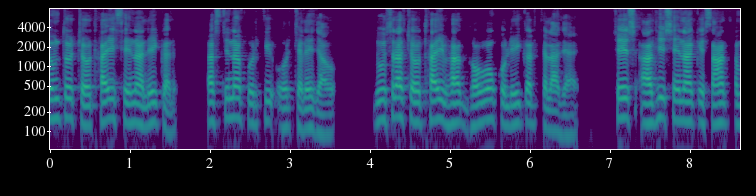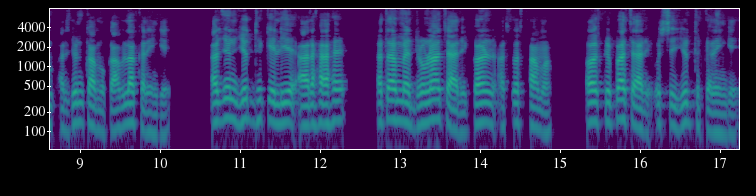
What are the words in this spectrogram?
तुम तो चौथाई सेना लेकर हस्तिनापुर की ओर चले जाओ। दूसरा चौथाई भाग गौवों को लेकर चला जाए। शेष आधी सेना के साथ हम अर्जुन का मुकाबला करेंगे। अर्जुन युद्ध के लिए आ रहा है, अतः मैं द्रोणाचार्य, कर्ण, अश्वस्थामा और कृपाचार्य उससे युद्ध करेंगे।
